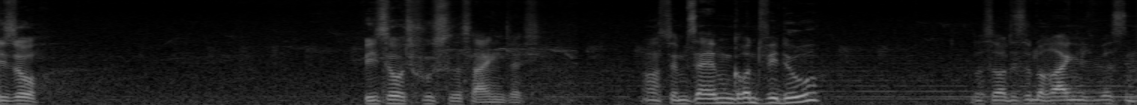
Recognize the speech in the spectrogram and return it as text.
Wieso? Wieso tust du das eigentlich? Aus demselben Grund wie du? Das solltest du doch eigentlich wissen.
